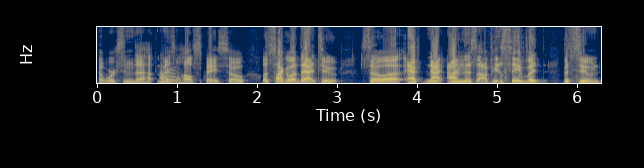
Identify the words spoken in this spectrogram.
that works in the oh. mental health space, so let's talk about that too. So, uh, not on this obviously, but but soon.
